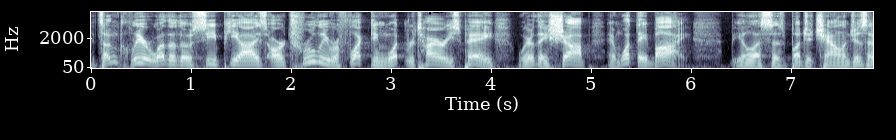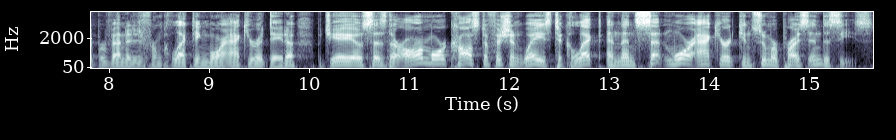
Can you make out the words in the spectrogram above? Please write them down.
It's unclear whether those CPIs are truly reflecting what retirees pay, where they shop, and what they buy. BLS says budget challenges have prevented it from collecting more accurate data, but GAO says there are more cost efficient ways to collect and then set more accurate consumer price indices.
